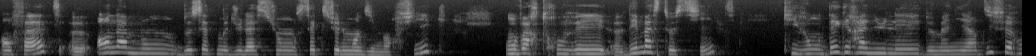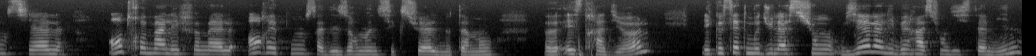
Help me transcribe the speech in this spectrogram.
en fait, en amont de cette modulation sexuellement dimorphique, on va retrouver des mastocytes qui vont dégranuler de manière différentielle entre mâles et femelles en réponse à des hormones sexuelles, notamment euh, estradiol, et que cette modulation, via la libération d'histamine,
